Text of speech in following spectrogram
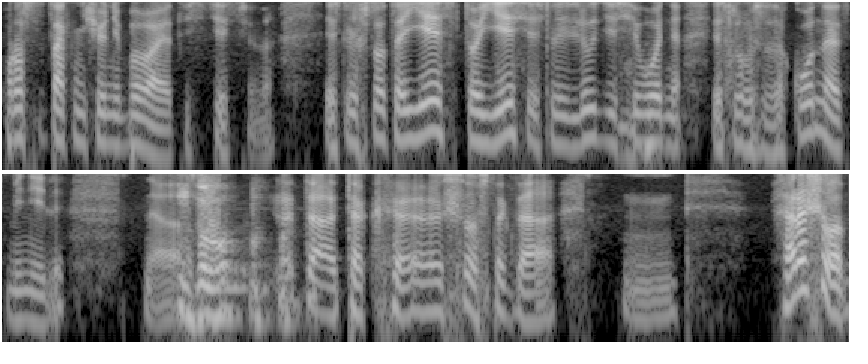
Просто так ничего не бывает, естественно. Если что-то есть, то есть. Если люди сегодня, если уже законы отменили, э, ну. да, так э, что ж тогда? Хорошо.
